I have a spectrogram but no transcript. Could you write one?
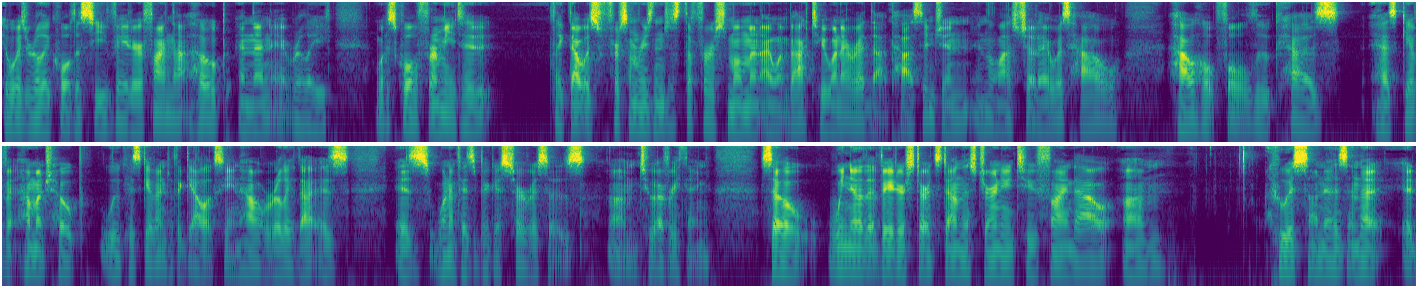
it was really cool to see Vader find that hope. And then it really was cool for me to, like, that was for some reason just the first moment I went back to when I read that passage in, in The Last Jedi was how, how hopeful Luke has, has given, how much hope Luke has given to the galaxy and how really that is, is one of his biggest services um, to everything. So we know that Vader starts down this journey to find out um, who his son is, and that it,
